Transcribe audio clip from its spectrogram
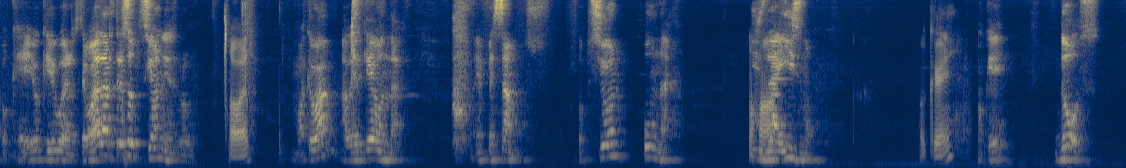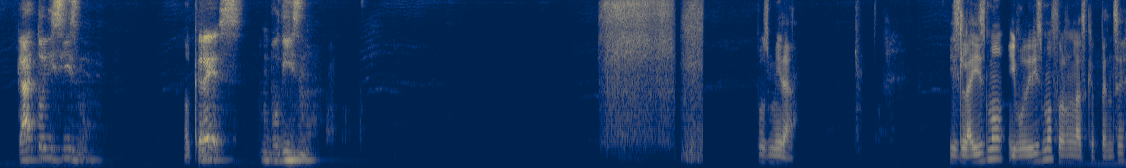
Ok, ok, bueno, te voy a dar tres opciones, bro. A ver. ¿Va que va? A ver qué onda. Uf, Empezamos. Opción 1. Ajá. Islaísmo. Ok, ¿Ok? 2. Catolicismo. ok. 3. Budismo. Pues mira. Islaísmo y budismo fueron las que pensé,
